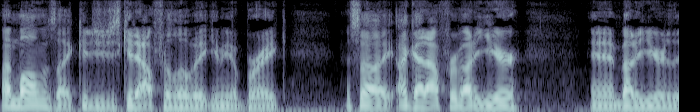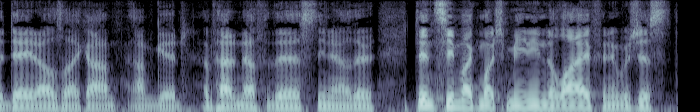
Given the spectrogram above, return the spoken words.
my mom was like, "Could you just get out for a little bit, give me a break?" And so I, I got out for about a year. And about a year to the date, I was like, I'm I'm good. I've had enough of this. You know, there didn't seem like much meaning to life, and it was just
